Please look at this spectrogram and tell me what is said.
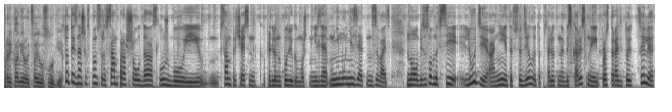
прорекламировать свои услуги. Кто-то из наших спонсоров сам прошел, да, службу и сам причастен к определенным подвигам, может, мы нельзя, нельзя это называть. Но, безусловно, все люди, они это все делают абсолютно бескорыстно и просто ради той цели,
